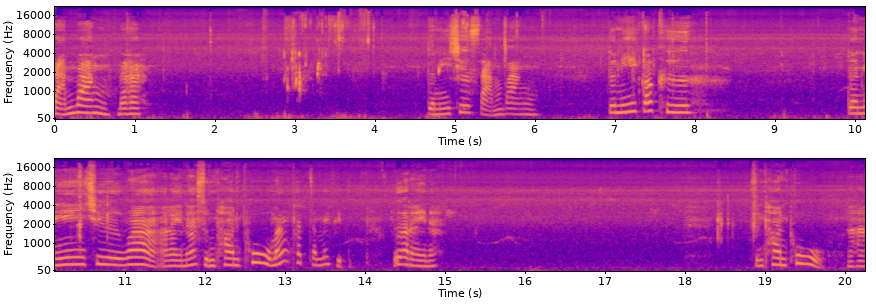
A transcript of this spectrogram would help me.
สามวังนะคะ ตัวนี้ชื่อสามวัง ตัวนี้ก็คือ ตัวนี้ชื่อว่าอะไรนะ สุนทรภู่มั้งถ้าจำไม่ผิดหรืออะไรนะ สุนทรภู่นะคะ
